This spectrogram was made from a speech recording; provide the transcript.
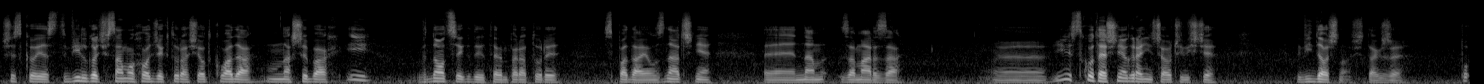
wszystko jest wilgoć w samochodzie, która się odkłada na szybach i w nocy, gdy temperatury spadają znacznie, e, nam zamarza e, i skutecznie ogranicza oczywiście widoczność. Także po-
